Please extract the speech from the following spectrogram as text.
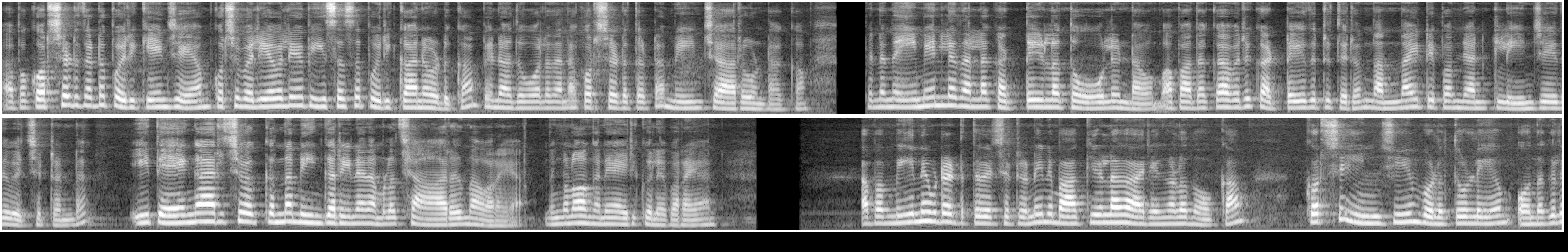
അപ്പോൾ കുറച്ചെടുത്തിട്ട് പൊരിക്കുകയും ചെയ്യാം. കുറച്ച് വലിയ വലിയ പീസസ് പൊരിക്കാനും എടുക്കാം. പിന്നെ അതുപോലെ തന്നെ കുറച്ചെടുത്തിട്ട് മീൻ ചാറും ഉണ്ടാക്കാം. പിന്നെ നെയ്മീനിൽ നല്ല കട്ടിയുള്ള തോലുണ്ടാവും. അപ്പോൾ അതൊക്കെ അവർ കട്ട് ചെയ്തിട്ട് തരും. നന്നായിട്ട് ഇപ്പം ഞാൻ ക്ലീൻ ചെയ്ത് വെച്ചിട്ടുണ്ട്. ഈ തേങ്ങ അരച്ച് വെക്കുന്ന മീൻകറീനെ നമ്മൾ ചാറ് എന്നാണ് പറയാം. നിങ്ങളും അങ്ങനെ ആയിരിക്കുമല്ലേ പറയാൻ? അപ്പം മീൻ ഇവിടെ എടുത്ത് വെച്ചിട്ടുണ്ട്. ഇനി ബാക്കിയുള്ള കാര്യങ്ങൾ നോക്കാം. കുറച്ച് ഇഞ്ചിയും വെളുത്തുള്ളിയും ഒന്നുകിൽ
